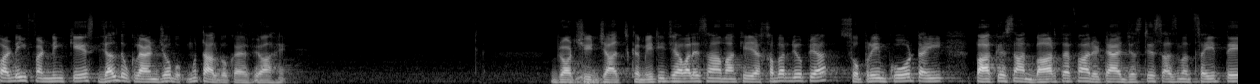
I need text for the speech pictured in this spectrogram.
पड़ी फंडिंग केस जल्द उकलाइण जो बि मुतालबो कयो वियो ब्रॉडशीट जाँच कमेटी के हवाले से मूंखे इहा ख़बर ॾियो पिया। सुप्रीम कोर्ट ऐं पाकिस्तान बार तरफ़ां रिटायर्ड जस्टिस अज़मत सईद ते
